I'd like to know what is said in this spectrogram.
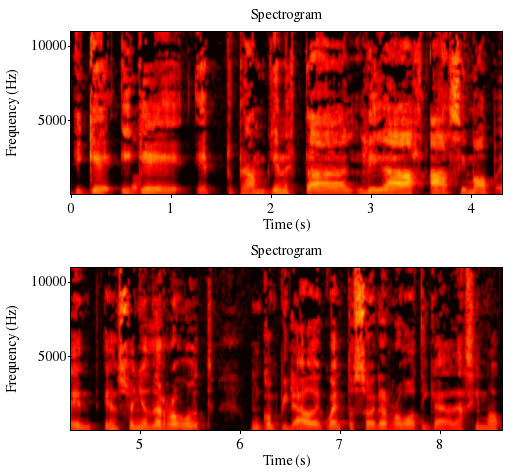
Y que, y que esto también está ligada a Asimov. En, en, Sueños de Robot, un compilado de cuentos sobre robótica de Asimov,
